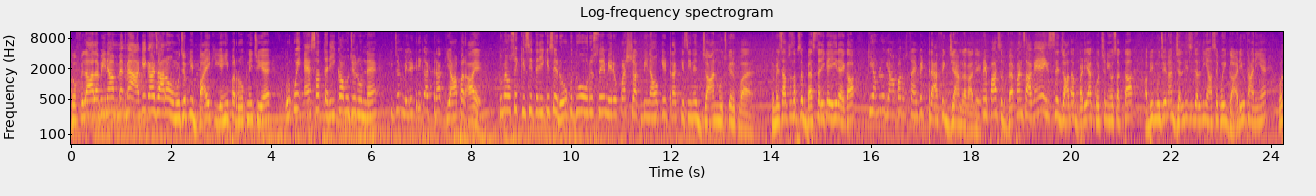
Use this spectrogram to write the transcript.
तो फ़िलहाल अभी ना, मैं मैं आगे कहाँ जा रहा हूँ? मुझे अपनी बाइक यहीं पर रोकनी चाहिए। और कोई ऐसा तरीका मुझे ढूंढना है कि जब मिलिट्री का ट्रक यहाँ पर आए तो मैं उसे किसी तरीके से रोक दूँ और उसे मेरे ऊपर शक भी ना हो कि ट्रक किसी ने जान के रुकवाया है। तो मेरे हिसाब से सबसे बेस्ट तरीका यही रहेगा कि हम लोग यहाँ पर उस टाइम पे ट्रैफ़िक जैम लगा दे। अपने पास वेपन्स आ गए हैं, इससे ज़्यादा बढ़िया कुछ नहीं हो सकता। अभी मुझे ना जल्दी से जल्दी यहाँ से कोई गाड़ी उठानी है और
